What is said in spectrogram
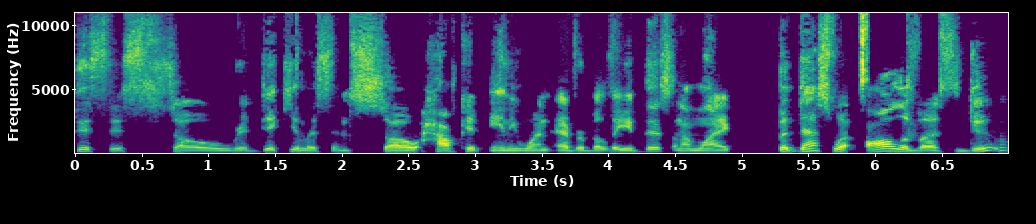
this is so ridiculous and so how could anyone ever believe this and i'm like but that's what all of us do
